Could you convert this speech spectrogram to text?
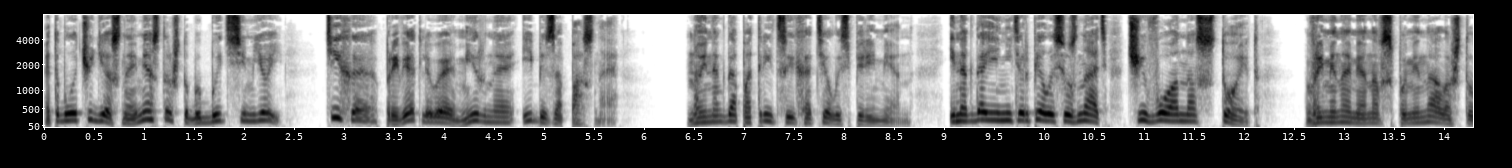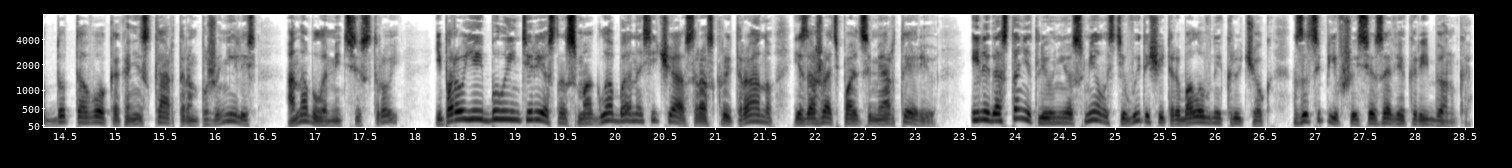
Это было чудесное место, чтобы быть семьей. Тихое, приветливое, мирное и безопасное. Но иногда Патриции хотелось перемен. Иногда ей не терпелось узнать, чего она стоит. Временами она вспоминала, что до того, как они с Картером поженились, она была медсестрой — и порой ей было интересно, смогла бы она сейчас раскрыть рану и зажать пальцами артерию, или достанет ли у нее смелости вытащить рыболовный крючок, зацепившийся за веко ребенка.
